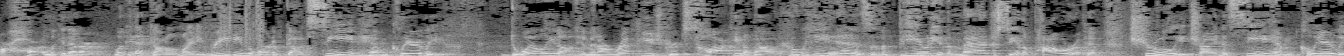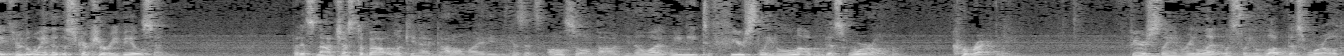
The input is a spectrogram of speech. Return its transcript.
our heart, looking at our, looking at God Almighty, reading the Word of God, seeing Him clearly, dwelling on Him in our refuge groups, talking about who He is and the beauty and the majesty and the power of Him, truly trying to see Him clearly through the way that the Scripture reveals Him. But it's not just about looking at God Almighty because it's also about, you know what, we need to fiercely love this world correctly. Fiercely and relentlessly love this world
